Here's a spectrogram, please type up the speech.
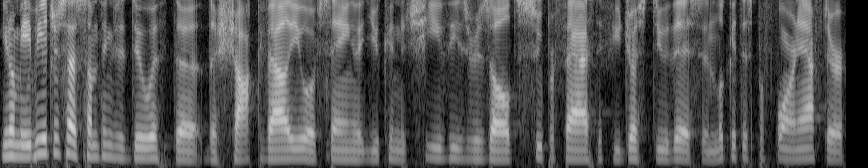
you know maybe it just has something to do with the the shock value of saying that you can achieve these results super fast if you just do this, and look at this before and after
